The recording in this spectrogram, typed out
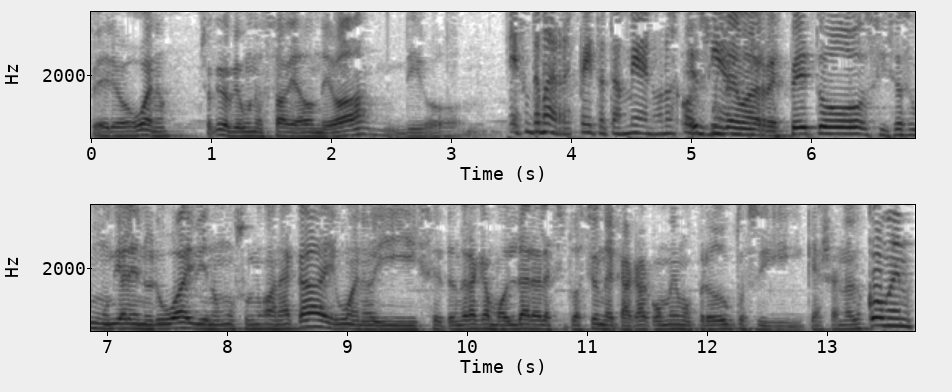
Pero bueno, yo creo que uno sabe a dónde va. Digo, Es un tema de respeto también, uno es es un consciente. tema de respeto. Si se hace un mundial en Uruguay, viene un musulmán acá y bueno, y se tendrá que amoldar a la situación de que acá comemos productos y que allá no los comen.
